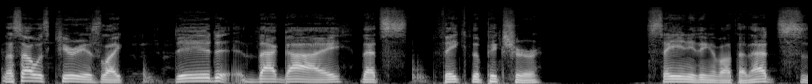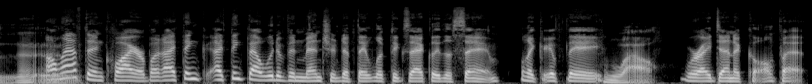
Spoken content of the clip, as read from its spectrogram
That's why I was curious. Like, did that guy that's fake the picture say anything about that? That's uh, I'll have to inquire, but I think I think that would have been mentioned if they looked exactly the same, like if they wow. were identical. But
